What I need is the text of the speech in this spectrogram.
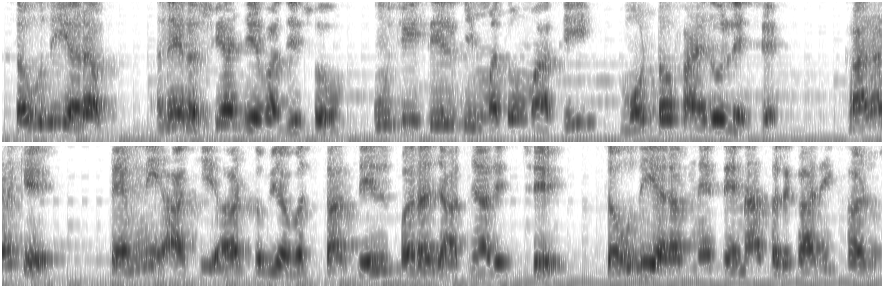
સઉદી અરબ અને રશિયા જેવા દેશો ઊંચી તેલ કિંમતોમાંથી મોટો ફાયદો લે છે. કારણ કે તેમની આખી અર્થવ્યવસ્થા તેલ પર જ આધારિત છે. સૌદી અરબને તેના સરકારી ખર્ચ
